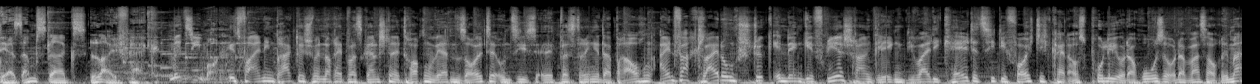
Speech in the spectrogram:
Der Samstags Lifehack mit Simon. Ist vor allen Dingen praktisch, wenn noch etwas ganz schnell trocken werden sollte und Sie es etwas dringender brauchen. Einfach Kleidungsstück in den Gefrierschrank legen, die, weil die Kälte zieht die Feuchtigkeit aus Pulli oder Hose oder was auch immer.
